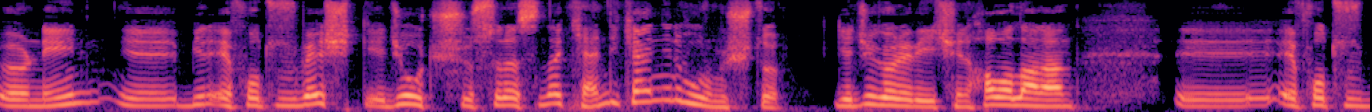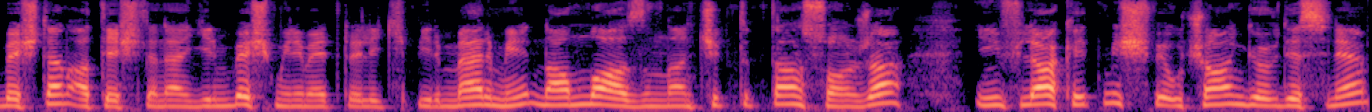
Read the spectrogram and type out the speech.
örneğin e, bir F-35 gece uçuşu sırasında kendi kendini vurmuştu. Gece görevi için havalanan F-35'ten ateşlenen 25 milimetrelik bir mermi namlu ağzından çıktıktan sonra infilak etmiş ve uçağın gövdesine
